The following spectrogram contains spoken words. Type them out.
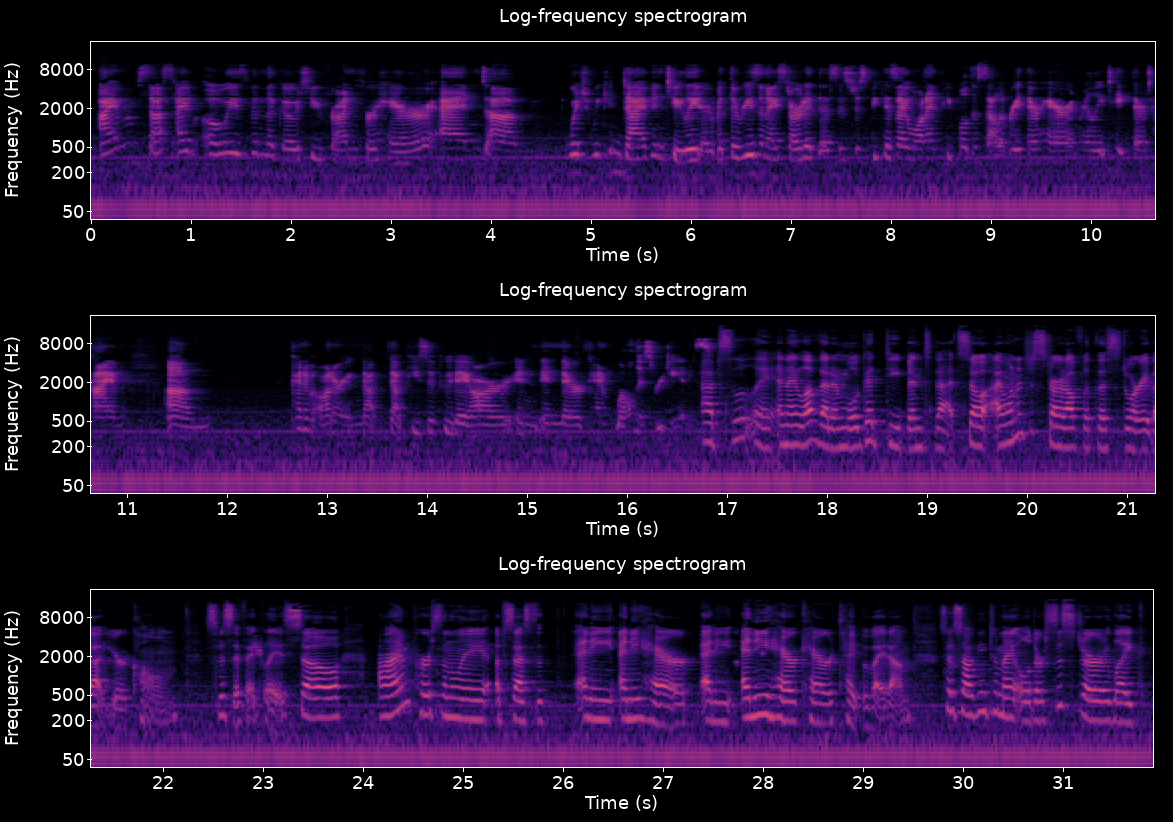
I'm obsessed, I've always been the go to friend for hair, and um, which we can dive into later. But the reason I started this is just because I wanted people to celebrate their hair and really take their time. Um, kind of honoring that that piece of who they are in in their kind of wellness routines. Absolutely. And I love that and we'll get deep into that. So I want to just start off with a story about your comb specifically. So I'm personally obsessed with any any hair, any any hair care type of item. So I was talking to my older sister like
